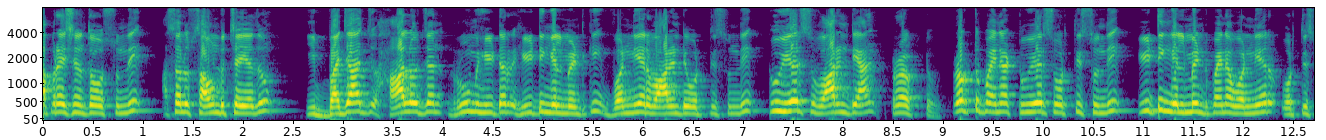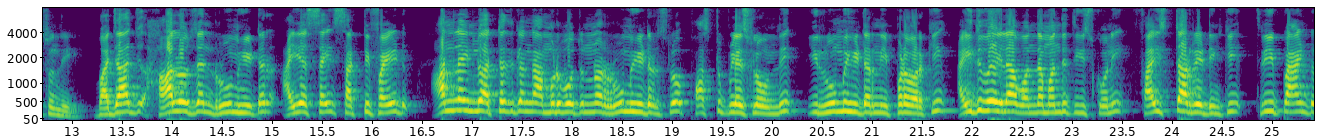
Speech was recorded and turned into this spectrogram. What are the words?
ఆపరేషన్తో వస్తుంది. అసలు సౌండ్ చేయదు. ఈ Bajaj halogen room heater heating ఎలిమెంట్కి వన్ ఇయర్ వారంటీ వర్తిస్తుంది. Two years warranty on product. Product పైన టూ ఇయర్స్ వర్తిస్తుంది. హీటింగ్ ఎలిమెంట్ పైన వన్ ఇయర్ వర్తిస్తుంది. Bajaj halogen room heater ISI certified. ఆన్లైన్లో అత్యధికంగా అమ్ముడుపోతున్న రూమ్ హీటర్స్లో ఫస్ట్ ప్లేస్లో ఉంది. ఈ రూమ్ హీటర్ని ఇప్పటివరకు ఐదు వేల వంద మంది తీసుకొని ఫైవ్ స్టార్ రేటింగ్కి three point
